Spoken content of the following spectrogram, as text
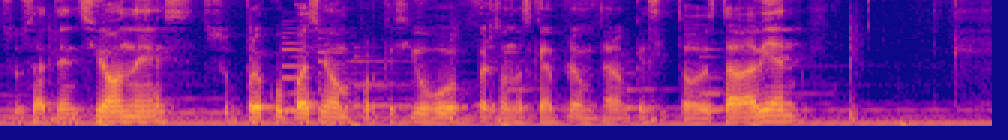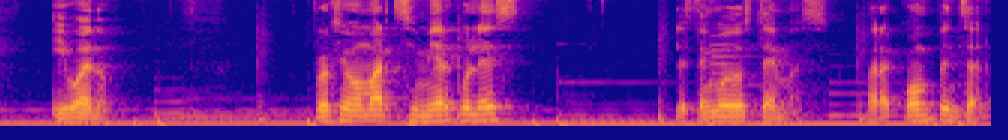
sus atenciones, su preocupación, porque si hubo personas que me preguntaron que si todo estaba bien. Y bueno, próximo martes y miércoles les tengo dos temas para compensar.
